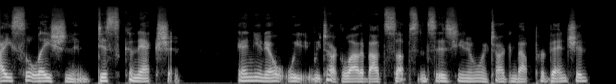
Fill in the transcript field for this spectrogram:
isolation and disconnection. And, you know, we, we talk a lot about substances, you know, we're talking about prevention.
